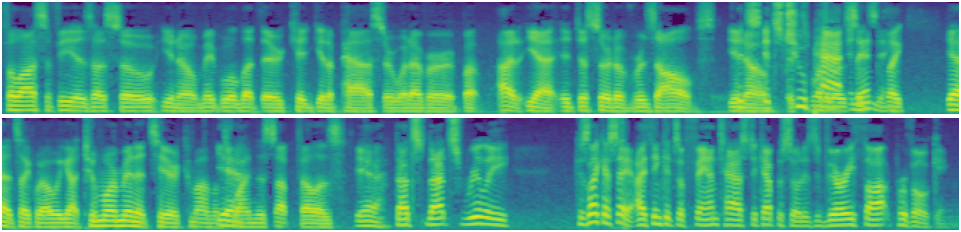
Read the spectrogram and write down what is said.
philosophy as us, so you know maybe we'll let their kid get a pass or whatever. But I, yeah, it just sort of resolves. You It's- know, it's too of pat ending. Like, yeah, it's like, well, we got two more minutes here. Come on, let's Yeah. wind this up, fellas. Yeah, that's that's really because, like I say, I think it's a fantastic episode. It's very thought provoking,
